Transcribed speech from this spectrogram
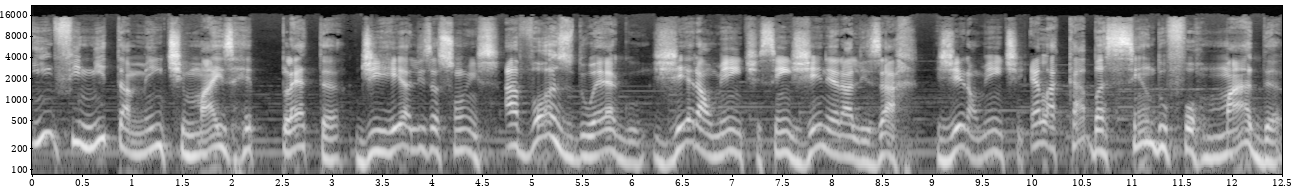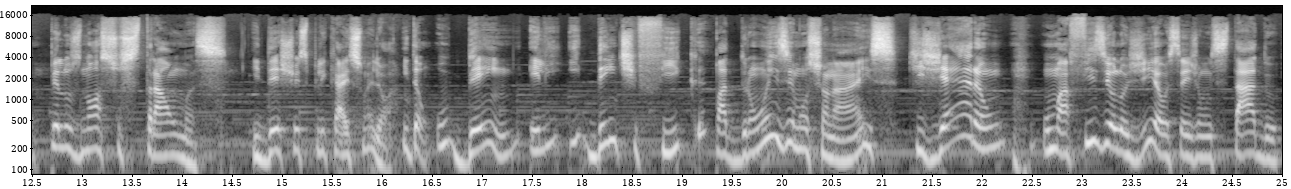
infinitamente mais repleta de realizações. A voz do ego, geralmente, sem generalizar, geralmente, ela acaba sendo formada pelos nossos traumas. E deixa eu explicar isso melhor. Então, o bem, ele identifica padrões emocionais que geram uma fisiologia, ou seja, um estado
